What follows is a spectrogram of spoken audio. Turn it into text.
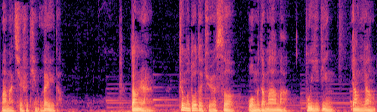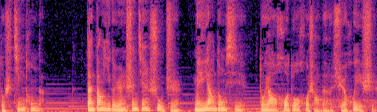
妈妈其实挺累的？当然，这么多的角色，我们的妈妈不一定样样都是精通的。但当一个人身兼数职，每一样东西都要或多或少的学会时，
